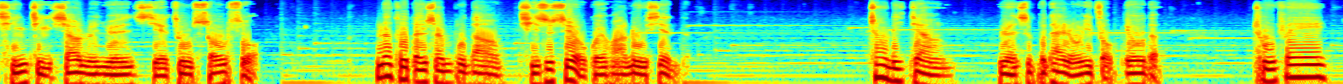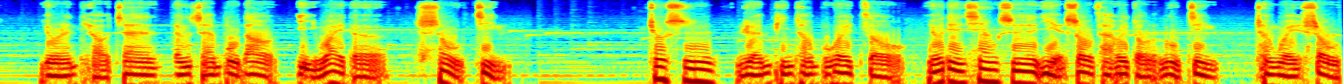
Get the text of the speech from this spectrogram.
请警消人员协助搜索。那座登山步道其实是有规划路线的，照理讲，人是不太容易走丢的，除非有人挑战登山步道以外的兽径，就是人平常不会走，有点像是野兽才会走的路径，称为兽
